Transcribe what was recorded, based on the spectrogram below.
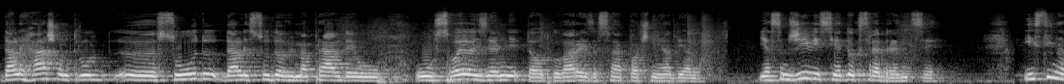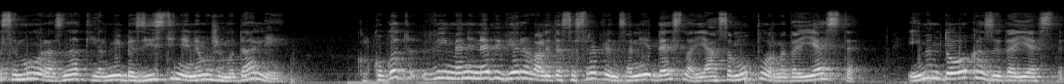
da li Haškom tru, e, sudu, da li sudovima pravde u, u svojoj zemlji da odgovaraju za svoja počinjena djela. Ja sam živi svjedok Srebrenice. Istina se mora znati, jer mi bez istine ne možemo dalje. Koliko god vi meni ne bi vjerovali da se Srebrenica nije desila, ja sam uporna da jeste. Imam dokaze da jeste.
